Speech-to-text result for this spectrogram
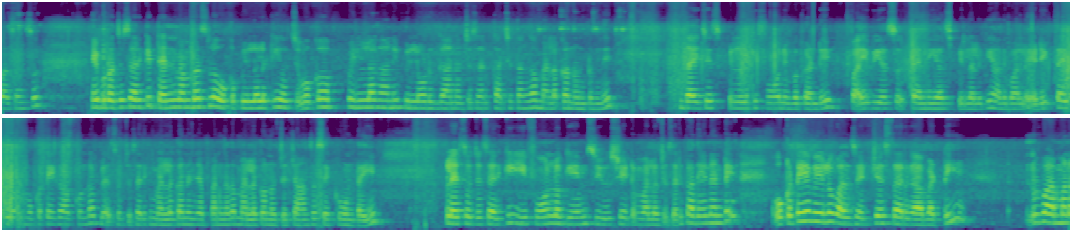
పర్సన్స్ ఇప్పుడు వచ్చేసరికి టెన్ మెంబర్స్లో ఒక పిల్లలకి వచ్చి ఒక పిల్ల కానీ పిల్లోడికి కానీ వచ్చేసరికి ఖచ్చితంగా మెల్లకన్ను ఉంటుంది. దయచేసి పిల్లలకి ఫోన్ ఇవ్వకండి. ఫైవ్ ఇయర్స్ టెన్ ఇయర్స్ పిల్లలకి అది వాళ్ళు ఎడిక్ట్ అయిపోవడం ఒకటే కాకుండా ప్లస్ వచ్చేసరికి మెల్లకన్ను అని చెప్పాను కదా మెల్లకన్ను వచ్చే ఛాన్సెస్ ఎక్కువ ఉంటాయి. ప్లస్ వచ్చేసరికి ఈ ఫోన్లో గేమ్స్ యూజ్ చేయటం వల్ల వచ్చేసరికి అదేంటంటే ఒకటే వేలో వాళ్ళు సెట్ చేస్తారు కాబట్టి మన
